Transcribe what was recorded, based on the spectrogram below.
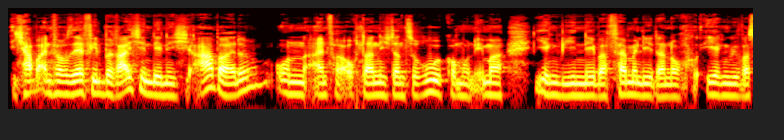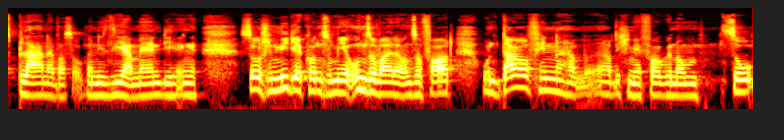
ich habe einfach sehr viele Bereiche, in denen ich arbeite und einfach auch da nicht dann zur Ruhe komme und immer irgendwie neben Family dann noch irgendwie was plane, was organisiere, am Handy hänge, Social Media konsumiere und so weiter und so fort. Und daraufhin habe hab ich mir vorgenommen, so,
